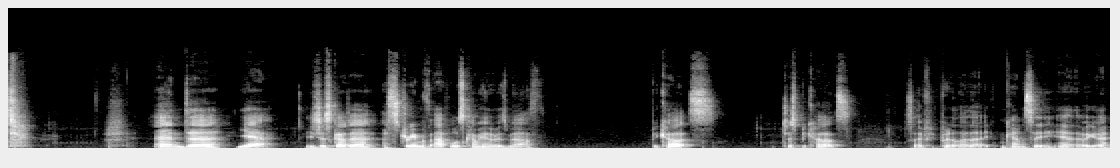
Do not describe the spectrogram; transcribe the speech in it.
And uh, yeah he's just got a, a stream of apples coming out of his mouth because. Just because. So if you put it like that, you can kind of see. Yeah, there we go.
